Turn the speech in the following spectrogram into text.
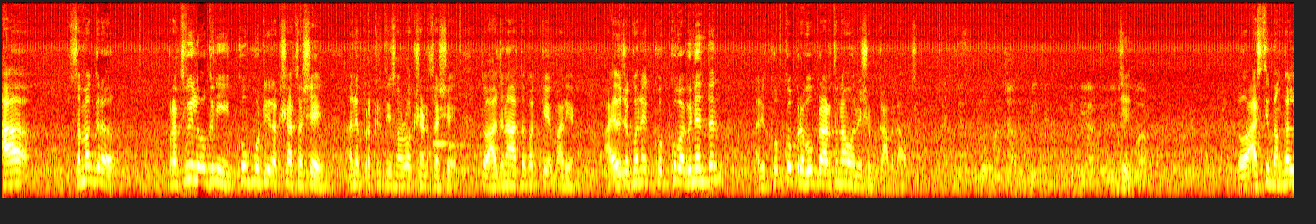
આ સમગ્ર પૃથ્વીલોકની ખૂબ મોટી રક્ષા થશે અને પ્રકૃતિ સંરક્ષણ થશે. તો આજના આ તબક્કે મારી આયોજકોને ખૂબ ખૂબ અભિનંદન અને ખૂબ ખૂબ પ્રભુ પ્રાર્થનાઓ અને શુભકામનાઓ છે. સ્કૂલો પણ ચાલુ થઈ છે. વિદ્યાર્થીઓને જી. તો આજથી મંગલ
